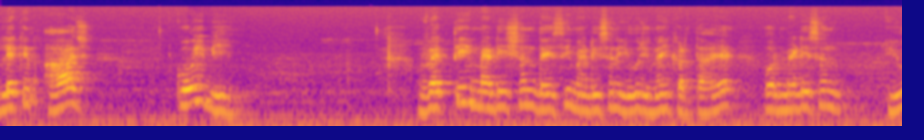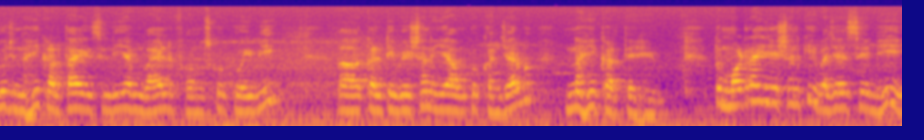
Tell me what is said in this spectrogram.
लेकिन आज कोई भी व्यक्ति मेडिसन देसी मेडिसन यूज़ नहीं करता है और मेडिसन यूज़ नहीं करता है, इसलिए हम वाइल्ड फॉर्म्स को कोई भी कल्टीवेशन या उनको कंजर्व नहीं करते हैं। तो मॉडर्नाइजेशन की वजह से भी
